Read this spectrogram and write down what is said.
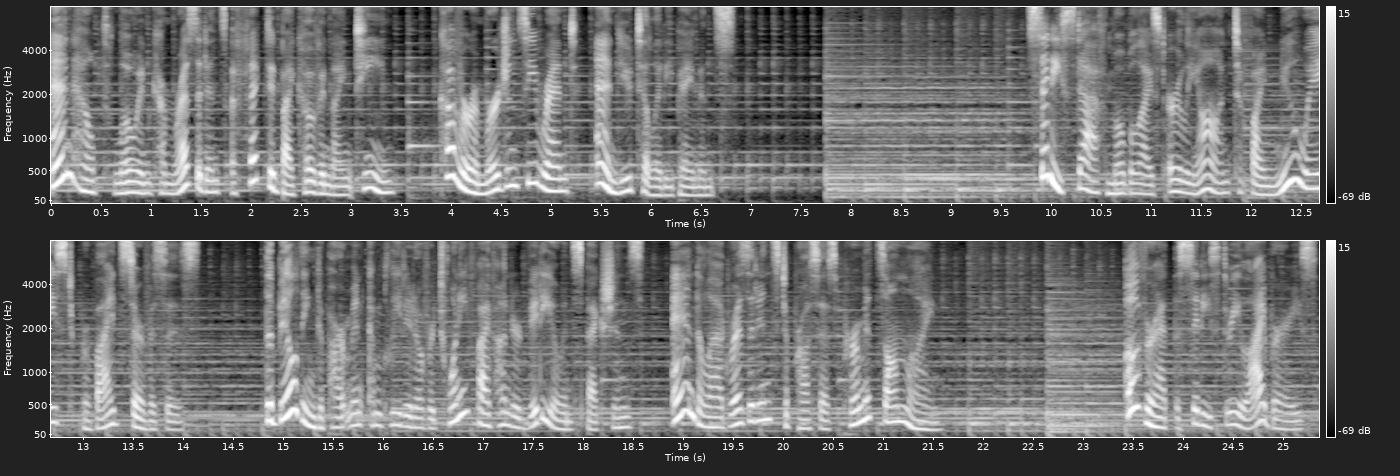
and helped low income residents affected by COVID 19 cover emergency rent and utility payments. City staff mobilized early on to find new ways to provide services. The building department completed over 2,500 video inspections and allowed residents to process permits online. Over at the city's three libraries,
